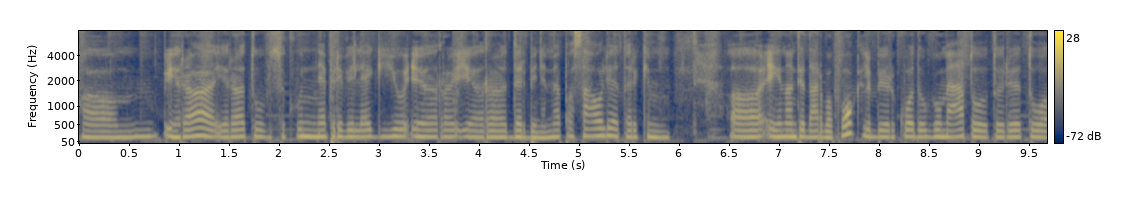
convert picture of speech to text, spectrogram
Um, yra, yra tų visokių neprivilegijų ir, ir darbinėme pasaulyje, tarkim, uh, einant į darbo pokalbį ir kuo daugiau metų turi, tuo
